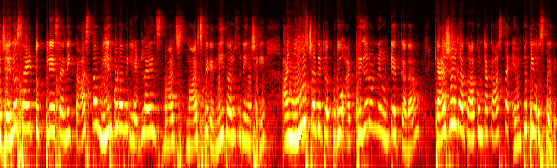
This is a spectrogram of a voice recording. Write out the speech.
జెనోసైడ్ టుక్ ప్లేస్ అని కాస్త మీరు కూడా మీ హెడ్ లైన్స్ మార్చ్ మార్చితే మీ తరఫు నుంచి ఆ న్యూస్ చదివేటప్పుడు ఆ ట్రిగర్ ఉండే ఉంటేది కదా? క్యాజువల్గా కాకుండా కాస్త ఎంపతి వస్తుంది.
